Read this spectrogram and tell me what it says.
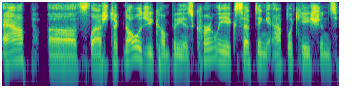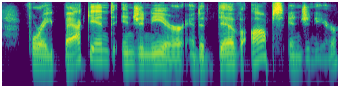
app uh, slash technology company is currently accepting applications for a back-end engineer and a DevOps engineer.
